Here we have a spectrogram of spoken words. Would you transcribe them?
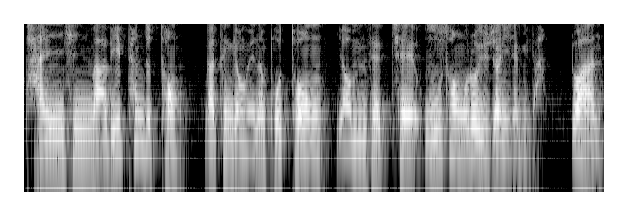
반신마비 편두통 같은 경우에는 보통 염색체 우성으로 유전이 됩니다. 또한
